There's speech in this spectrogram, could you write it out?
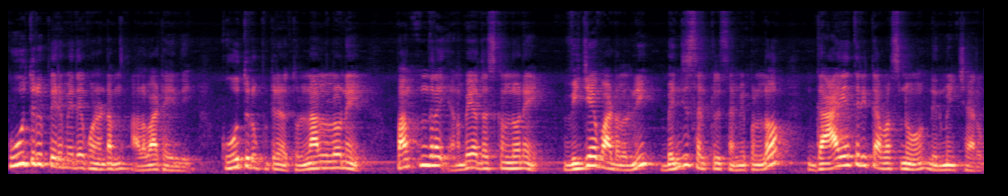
కూతురు పేరు మీదే కొనడం అలవాటైంది. కూతురు పుట్టిన తొలినాళ్ళలోనే పంతొమ్మిది వందల ఎనభై దశకంలోనే విజయవాడలోని బెంజ్ సర్కిల్ సమీపంలో గాయత్రి టవర్స్ను నిర్మించారు.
